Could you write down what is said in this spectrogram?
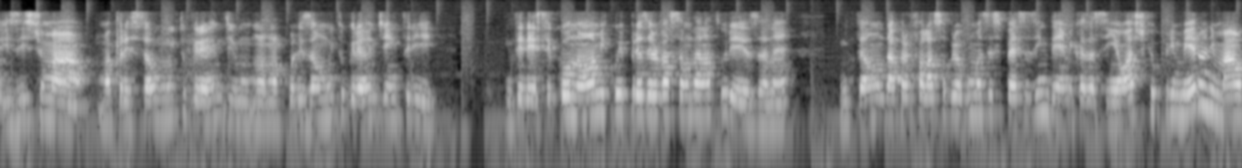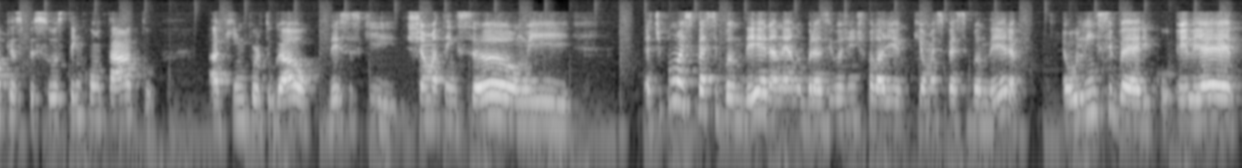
existe uma, uma pressão muito grande, uma, uma colisão muito grande entre interesse econômico e preservação da natureza, né? Então dá para falar sobre algumas espécies endêmicas assim. Eu acho que o primeiro animal que as pessoas têm contato aqui em Portugal, desses que chama atenção e é tipo uma espécie bandeira, né? No Brasil a gente falaria que é uma espécie bandeira, é o lince ibérico. Ele é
